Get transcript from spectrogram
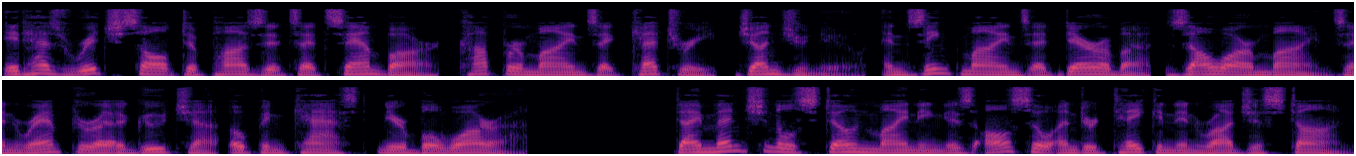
It has rich salt deposits at Sambhar, copper mines at Khetri, Jhunjhunu, and zinc mines at Dariba, Zawar mines and Rampura Agucha open cast near Bhilwara. Dimensional stone mining is also undertaken in Rajasthan.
